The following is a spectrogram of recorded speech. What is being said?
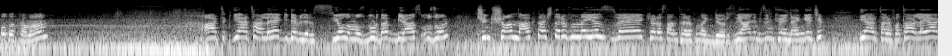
O da tamam. Artık diğer tarlaya gidebiliriz. Yolumuz burada biraz uzun. Çünkü şu anda Aktaş tarafındayız ve Körasan tarafına gidiyoruz. Yani bizim köyden geçip diğer tarafa tarlaya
